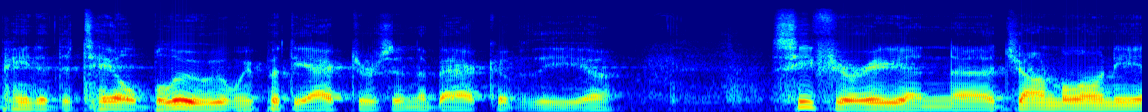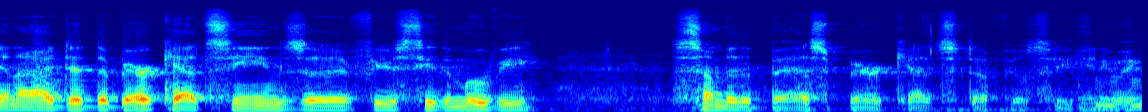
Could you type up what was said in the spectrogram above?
painted the tail blue, and we put the actors in the back of the Sea Fury, and uh, John Maloney and I did the Bearcat scenes. Uh, if you see the movie, some of the best Bearcat stuff you'll see. Anyway,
